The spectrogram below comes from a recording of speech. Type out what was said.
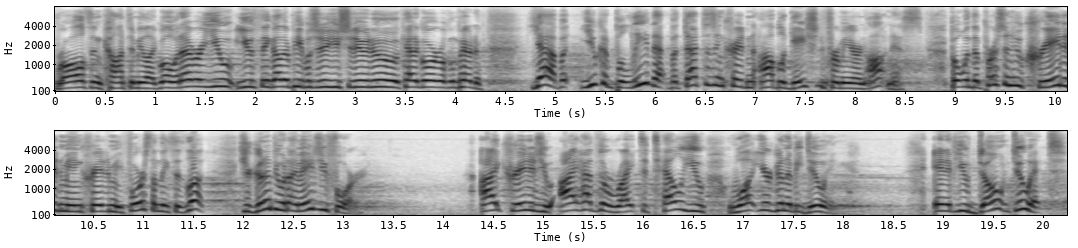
Rawls and Kant and be like, well, whatever you, you think other people should do, you should do, do a categorical imperative. Yeah, but you could believe that, but that doesn't create an obligation for me or an oughtness. But when the person who created me and created me for something says, look, you're going to do what I made you for. I created you. I have the right to tell you what you're going to be doing. And if you don't do it,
